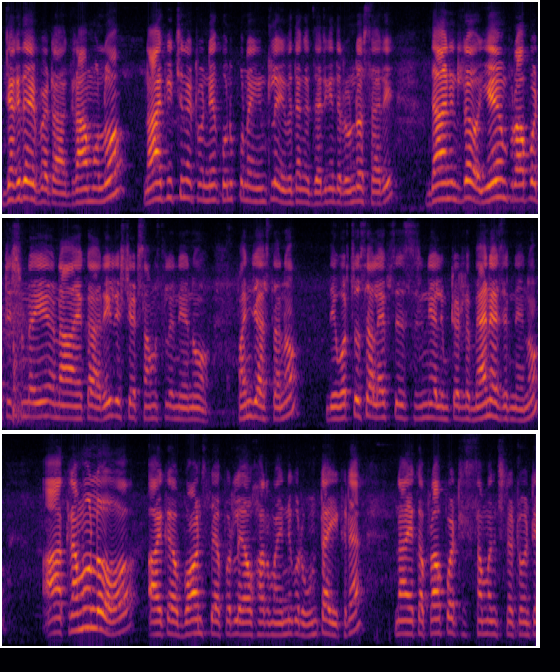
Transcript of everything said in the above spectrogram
జగదేవపేట గ్రామంలో నాకు ఇచ్చినటువంటి నేను కొనుక్కున్న ఇంట్లో ఈ విధంగా జరిగింది రెండోసారి. దానిలో ఏం ప్రాపర్టీస్ ఉన్నాయి నా యొక్క రియల్ ఎస్టేట్ సంస్థలో నేను పనిచేస్తాను. The Virtusa life services India లిమిటెడ్లో మేనేజర్ నేను. ఆ క్రమంలో ఆ యొక్క బాండ్స్ పేపర్లు వ్యవహారం అన్నీ కూడా ఉంటాయి ఇక్కడ. నా యొక్క ప్రాపర్టీకి సంబంధించినటువంటి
